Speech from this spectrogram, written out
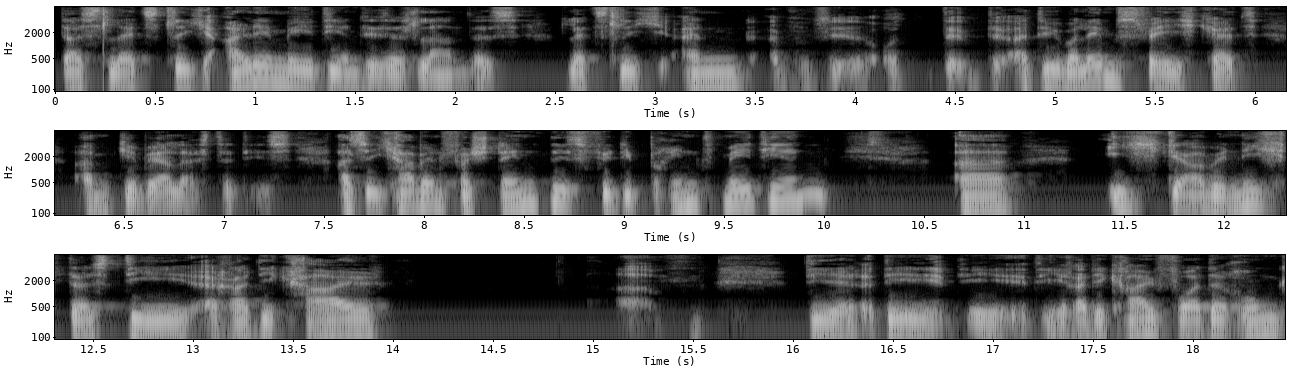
dass letztlich alle Medien dieses Landes letztlich ein, äh, die Überlebensfähigkeit ähm, gewährleistet ist. Also ich habe ein Verständnis für die Printmedien. Äh, ich glaube nicht, dass die radikal äh, die, die, die, die Radikalforderung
